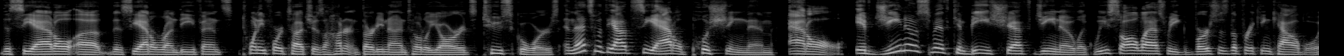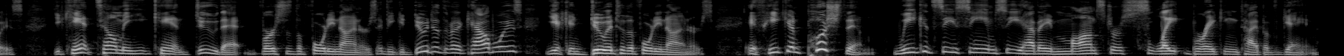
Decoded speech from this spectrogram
the Seattle uh the Seattle run defense, 24 touches, 139 total yards, two scores, and that's without Seattle pushing them at all. If Geno Smith can be Chef Geno like we saw last week versus the freaking Cowboys, you can't tell me he can't do that versus the 49ers. If he could do it to the Cowboys, you can do it to the 49ers. If he can push them, we could see CMC have a monster slate breaking type of game.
